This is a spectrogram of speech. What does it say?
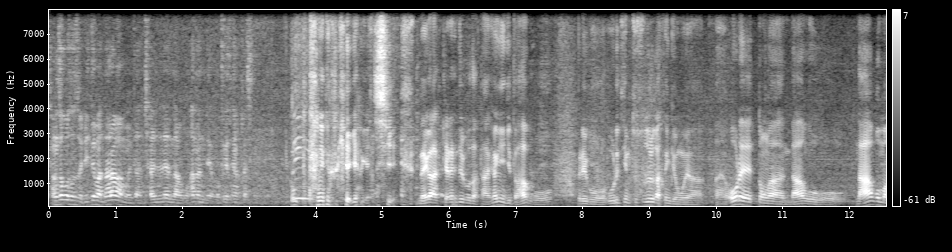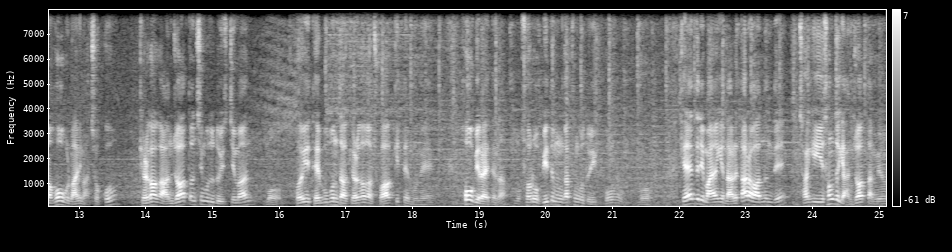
장성호 선수 리드만 따라가면 일단 잘 된다고 하는데 어떻게 생각하시는지 당연히 그렇게 얘기하겠지. 내가 걔네들보다 다 형이기도 하고 그리고 우리 팀 투수들 같은 경우야 아, 오랫동안 나하고 나하고만 호흡을 많이 맞췄고 결과가 안 좋았던 친구들도 있지만 뭐 거의 대부분 다 결과가 좋았기 때문에 호흡이라 해야 되나? 뭐 서로 믿음 같은 것도 있고 뭐 걔네들이 만약에 나를 따라왔는데 자기 성적이 안 좋았다면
